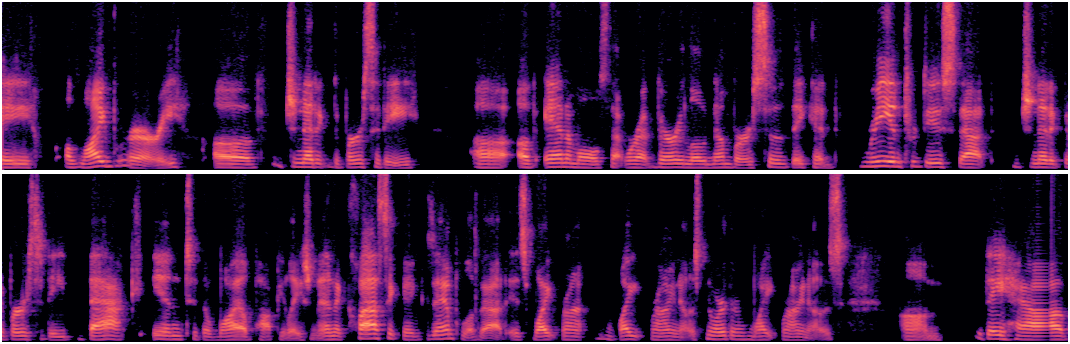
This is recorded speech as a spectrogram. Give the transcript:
a, a library of genetic diversity uh, of animals that were at very low numbers so that they could reintroduce that genetic diversity back into the wild population. And a classic example of that is white, white rhinos, northern white rhinos. Um, they have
